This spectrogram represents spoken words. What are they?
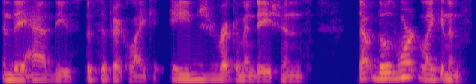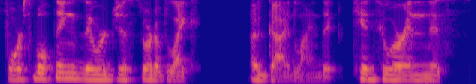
and they had these specific like age recommendations that those weren't like an enforceable things. They were just sort of like a guideline that kids who are in this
